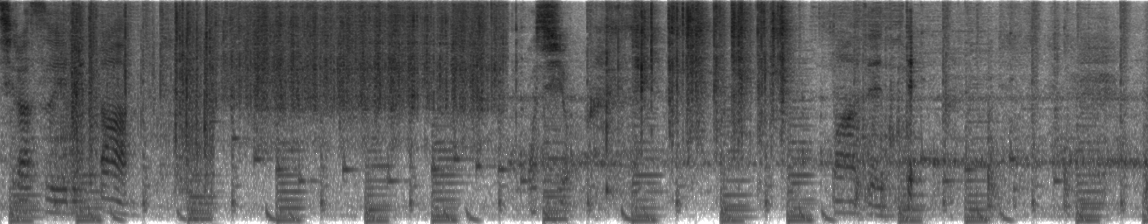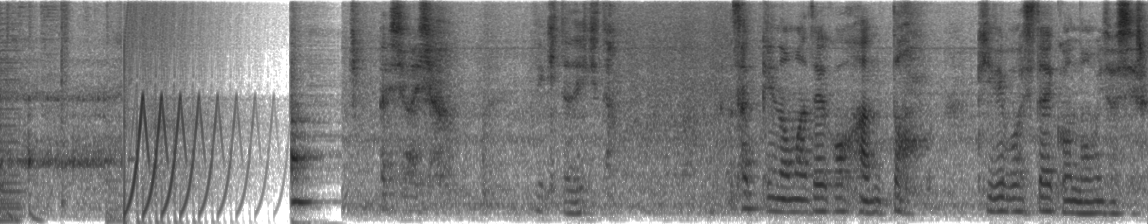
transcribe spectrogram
しらす入れたお塩。混ぜて。よいしょよいしょ。できたできた。さっきの混ぜご飯と切り干し大根のお味噌汁。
